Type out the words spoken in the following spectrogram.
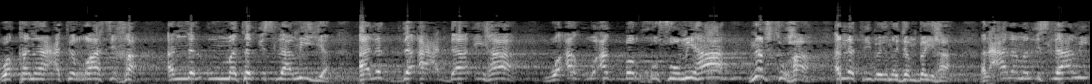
وقناعة راسخة أن الأمة الإسلامية ألد أعدائها وأكبر خصومها نفسها التي بين جنبيها. العالم الإسلامي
